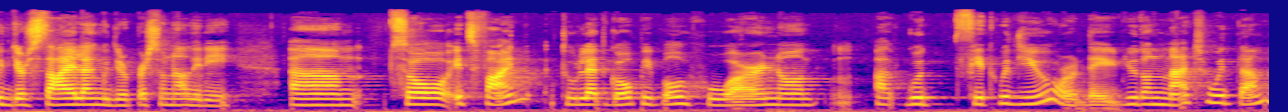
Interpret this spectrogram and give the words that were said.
with your style and with your personality. Um, so it's fine to let go people who are not a good fit with you or they you don't match with them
